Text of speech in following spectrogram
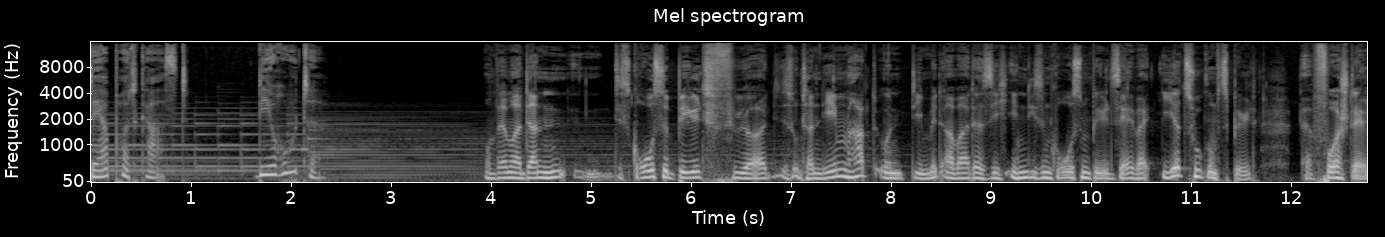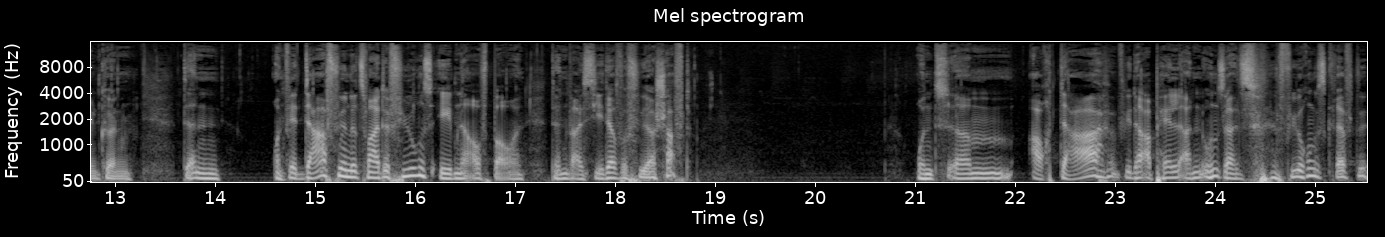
der Podcast. Die Route. Und wenn man dann das große Bild für dieses Unternehmen hat und die Mitarbeiter sich in diesem großen Bild selber ihr Zukunftsbild äh, vorstellen können, dann und wir dafür eine zweite Führungsebene aufbauen, dann weiß jeder, wofür er schafft. Und ähm, auch da wieder Appell an uns als Führungskräfte.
